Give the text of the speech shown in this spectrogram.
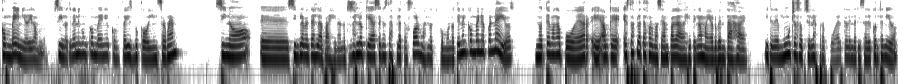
convenio, digámoslo. Sí, no tienen ningún convenio con Facebook o Instagram, sino eh, simplemente es la página. Entonces lo que hacen estas plataformas, como no tienen convenio con ellos, no te van a poder, eh, aunque estas plataformas sean pagadas y tengan mayor ventaja y te den muchas opciones para poder calendarizar el contenido,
